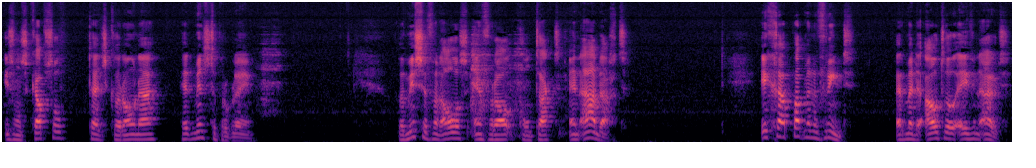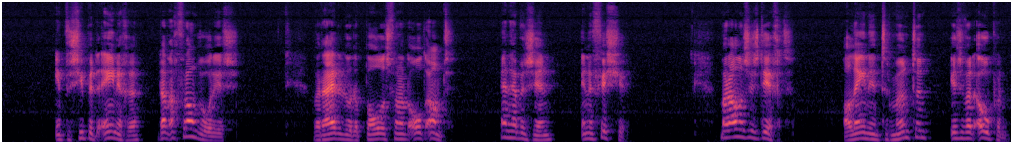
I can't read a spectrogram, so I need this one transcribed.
is ons kapsel tijdens corona het minste probleem. We missen van alles en vooral contact en aandacht. Ik ga pad met een vriend, er met de auto even uit. In principe de enige dat nog verantwoord is. We rijden door de polders van het Old Amt en hebben zin in een visje. Maar alles is dicht. Alleen in Termunten is er wat open.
